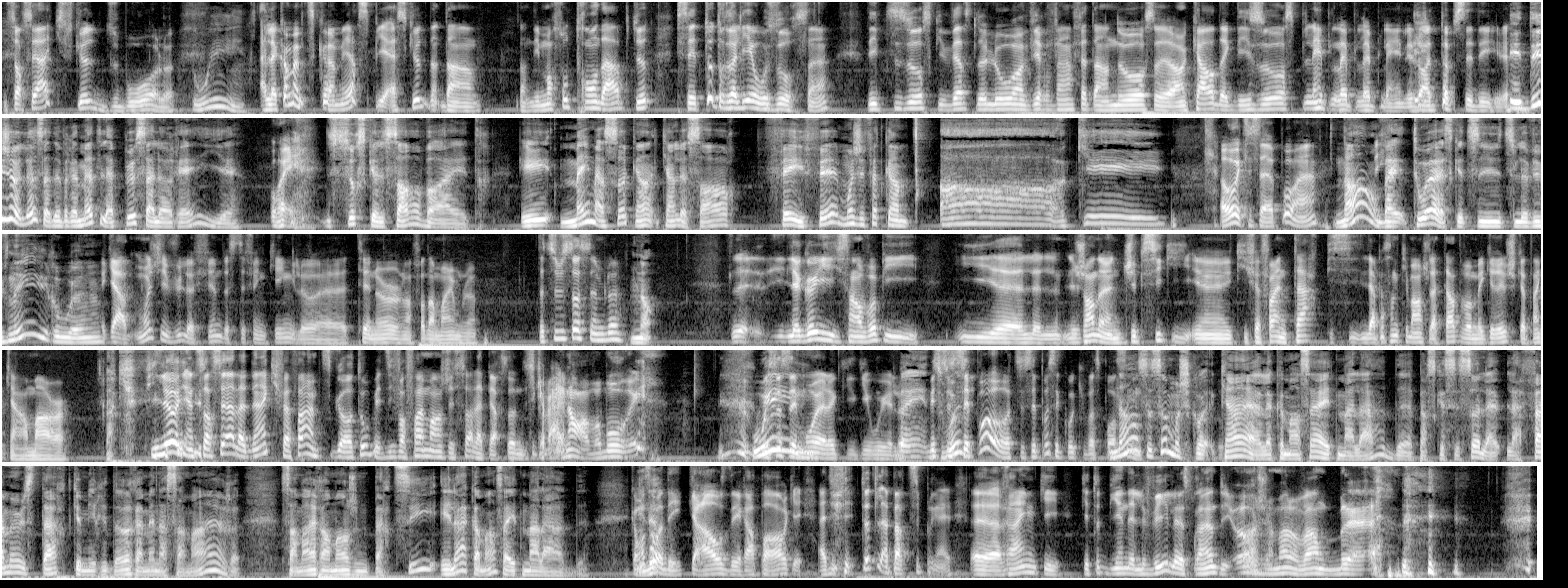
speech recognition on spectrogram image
Une sorcière qui sculpte du bois. Là. Oui. Elle a comme un petit commerce, puis elle sculpte dans, dans, dans des morceaux de troncs d'arbres, puis tout. C'est tout relié aux ours, hein. Des petits ours qui versent de l'eau, un virevent fait en ours, euh, un cadre avec des ours, plein, plein, plein, plein. Les gens sont obsédés. Et déjà là, ça devrait mettre la puce à l'oreille Ouais. sur ce que le sort va être. Et même à ça, quand, quand le sort fait effet, moi j'ai fait comme Ah, ok. Ah ouais, tu savais pas, hein? Non, ben toi, est-ce que tu, tu l'as vu venir ou. euh? Regarde, moi j'ai vu le film de Stephen King, là, euh, Tenor, l'enfant de même, là. T'as-tu vu ça, ce film-là? Non. Le, le gars, il s'en va, puis il, euh, le, genre d'un gypsy qui, euh, qui fait faire une tarte, puis si, la personne qui mange la tarte va maigrir jusqu'à temps qu'il en meurt. Ok. Puis là, il y a une sorcière là-dedans qui fait faire un petit gâteau, puis elle dit, va faire manger ça à la personne. Je dis ben non, elle va mourir. Oui, Mais ça, c'est moi, là, qui, weird, là. Ben, Mais tu vois- sais pas, tu sais pas c'est quoi qui va se passer. Non, c'est ça. Moi, je crois. Quand elle a commencé à être malade, parce que c'est ça, la, la fameuse tarte que Mérida ramène à sa mère, sa mère en mange une partie, et là, elle commence à être malade. Comment ça là- va des gaz, des rapports qui- Toute la partie euh, reine qui, est- qui est toute bien élevée, là, elle se prend des Oh, j'ai mal au ventre.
